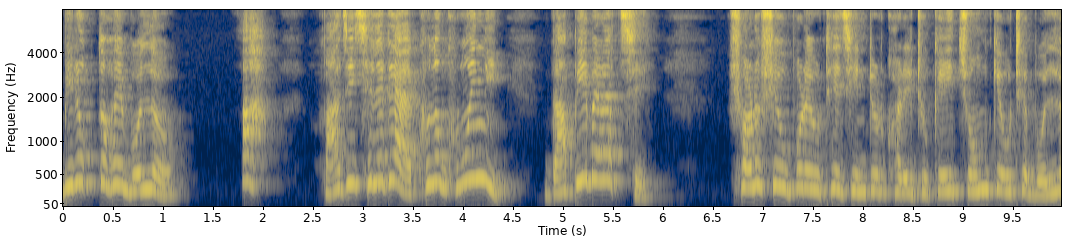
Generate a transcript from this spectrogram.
বিরক্ত হয়ে বলল, আহ, পাজি ছেলেটা এখনও ঘুমোয়নি, দাপিয়ে বেড়াচ্ছে। সরসে উপরে উঠে ঝিন্টুর ঘরে ঢুকেই চমকে উঠে বলল,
